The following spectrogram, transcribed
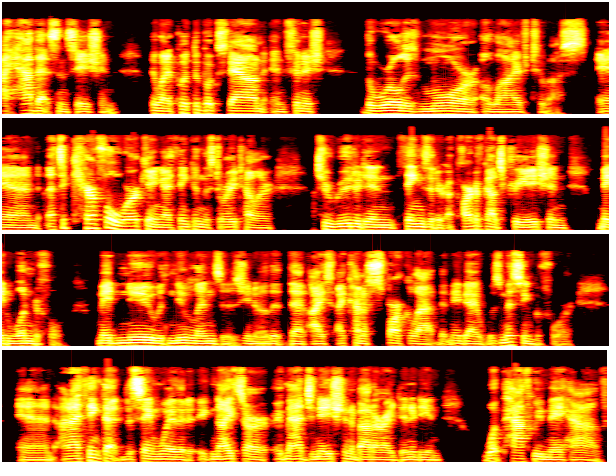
I have that sensation that when I put the books down and finish, the world is more alive to us. And that's a careful working, I think, in the storyteller to root it in things that are a part of God's creation made wonderful, made new with new lenses, you know, that, that I, I kind of sparkle at that maybe I was missing before. And, and I think that the same way that it ignites our imagination about our identity and what path we may have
